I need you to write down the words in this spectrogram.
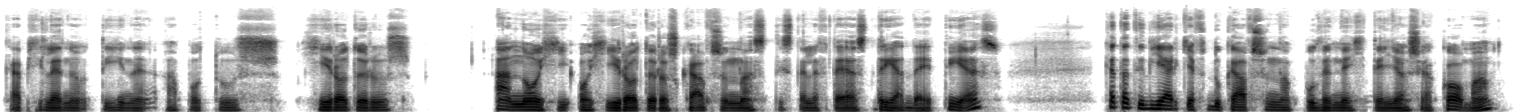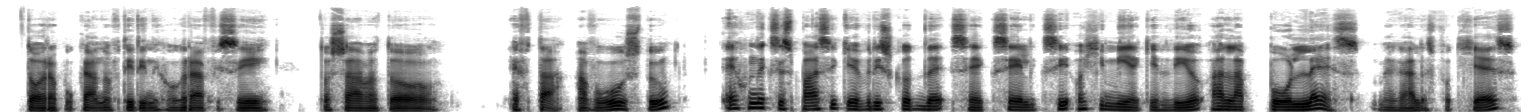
κάποιοι λένε ότι είναι από τους χειρότερους, αν όχι ο χειρότερος καύσωνας της τελευταίας 30 ετίας, κατά τη διάρκεια αυτού του καύσωνα που δεν έχει τελειώσει ακόμα, τώρα που κάνω αυτή την ηχογράφηση το Σάββατο 7 Αυγούστου, έχουν ξεσπάσει και βρίσκονται σε εξέλιξη όχι μία και δύο, αλλά πολλές μεγάλες φωτιές.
